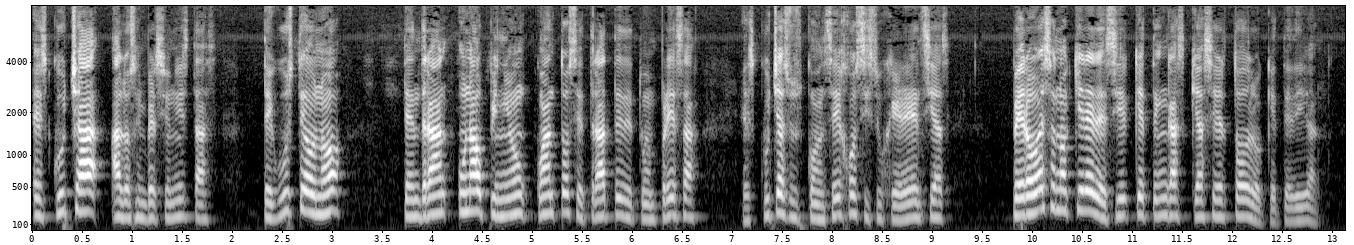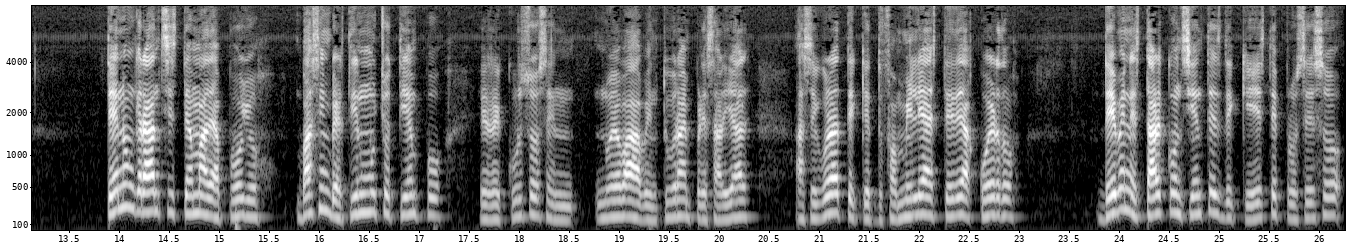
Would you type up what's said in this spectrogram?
Escucha a los inversionistas. Te guste o no, tendrán una opinión cuanto se trate de tu empresa. Escucha sus consejos y sugerencias pero eso no quiere decir que tengas que hacer todo lo que te digan. Ten un gran sistema de apoyo. Vas a invertir mucho tiempo y recursos en nueva aventura empresarial. Asegúrate que tu familia esté de acuerdo. Deben estar conscientes de que este proceso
